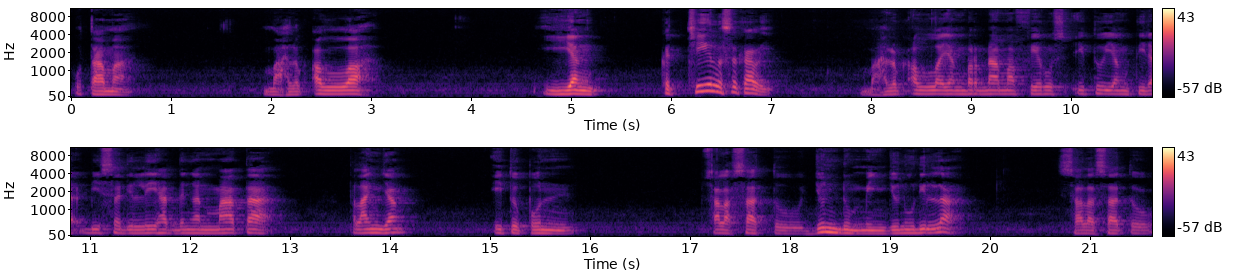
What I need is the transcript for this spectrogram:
utama makhluk Allah yang kecil sekali. Makhluk Allah yang bernama virus itu yang tidak bisa dilihat dengan mata telanjang itu pun salah satu jundum min junudillah. Salah satu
